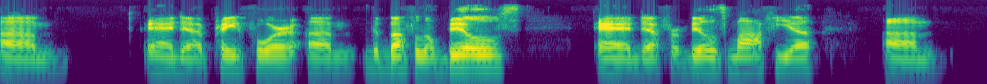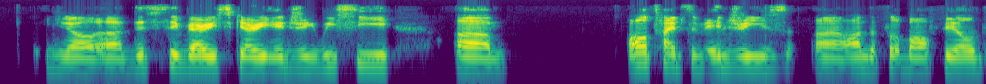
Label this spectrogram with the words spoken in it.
um, and uh, for the Buffalo Bills and uh, for Bills Mafia. Um, you know, uh, this is a very scary injury. We see um, all types of injuries uh, on the football field,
